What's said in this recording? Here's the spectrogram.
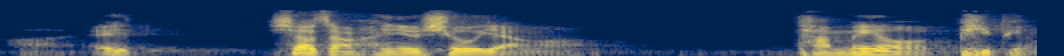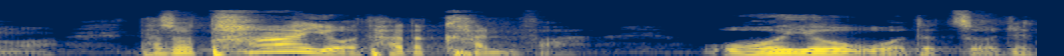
啊，哎，校长很有修养哦，他没有批评哦，他说他有他的看法。我有我的责任。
